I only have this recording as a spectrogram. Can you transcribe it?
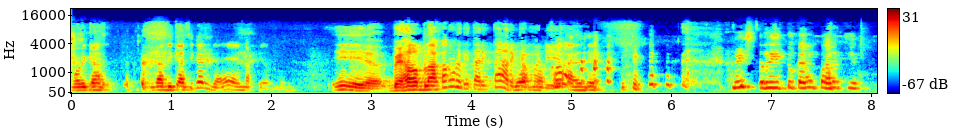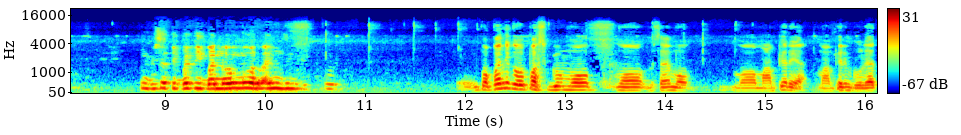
mau dikasih nggak dikasih kan nggak enak ya Iya, behel belakang udah ditarik-tarik sama dia. misteri tukang parkir. Bisa tiba-tiba nongol anjing pokoknya kalau pas gue mau mau misalnya mau mau mampir ya mampir gue lihat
